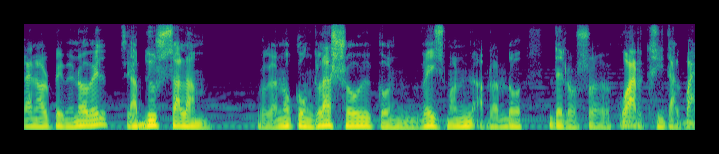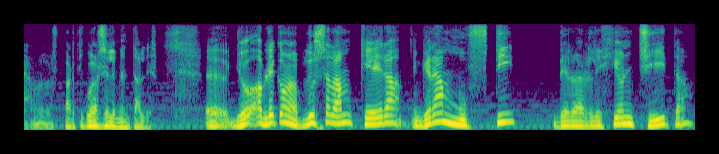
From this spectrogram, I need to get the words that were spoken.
ganado el premio Nobel, Abdus Salam ganó con Glasgow y con Weissman, hablando de los eh, quarks y tal, bueno, las partículas elementales. Eh, yo hablé con Abdul Salam, que era gran muftí de la religión chiita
